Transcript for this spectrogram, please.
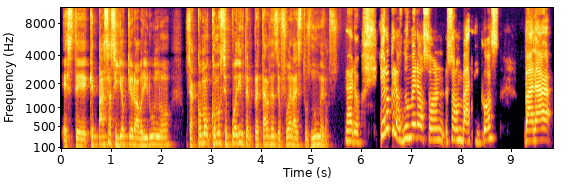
Este, ¿Qué pasa si yo quiero abrir uno O sea, ¿cómo, cómo se puede interpretar desde fuera estos números? Claro, yo creo que los números son, son básicos para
